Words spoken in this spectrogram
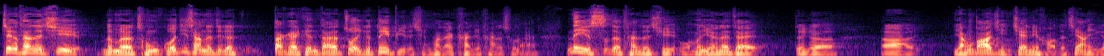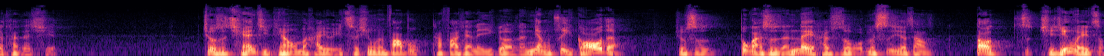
这个探测器，那么从国际上的这个大概跟大家做一个对比的情况来看，就看得出来，类似的探测器，我们原来在这个啊杨八井建立好的这样一个探测器，就是前几天我们还有一次新闻发布，他发现了一个能量最高的，就是不管是人类还是我们世界上到迄今为止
